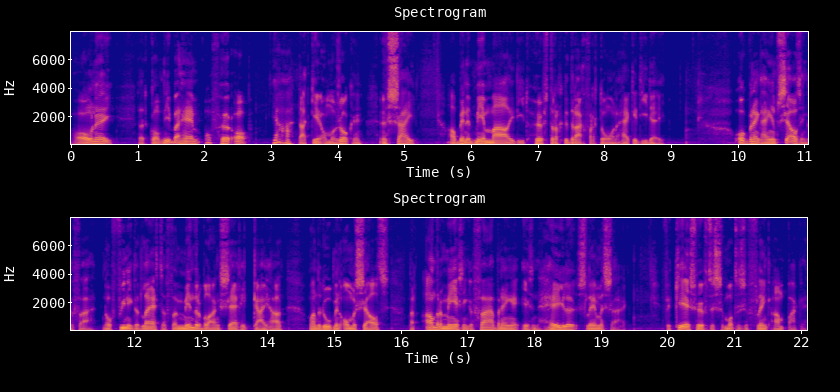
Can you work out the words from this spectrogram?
Oh nee, dat komt niet bij hem of haar op. Ja, dat kan allemaal ook, hè. Een zij. Al ben het meer Mali die het hufterig gedrag vertonen, heb ik het idee. Ook brengt hij hem zelfs in gevaar. Nog vind ik dat laatste van minder belang, zeg ik keihard, want dat doet men om mezelf. Maar andere mensen in gevaar brengen is een hele slimme zaak. Verkeershufters moeten ze flink aanpakken.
